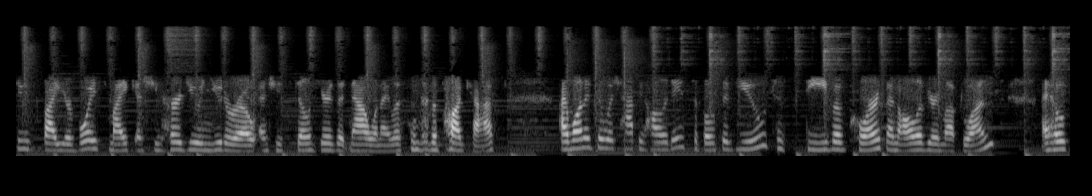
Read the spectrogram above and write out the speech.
soothed by your voice, Mike, as she heard you in utero, and she still hears it now when I listen to the podcast. I wanted to wish happy holidays to both of you, to Steve, of course, and all of your loved ones. I hope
